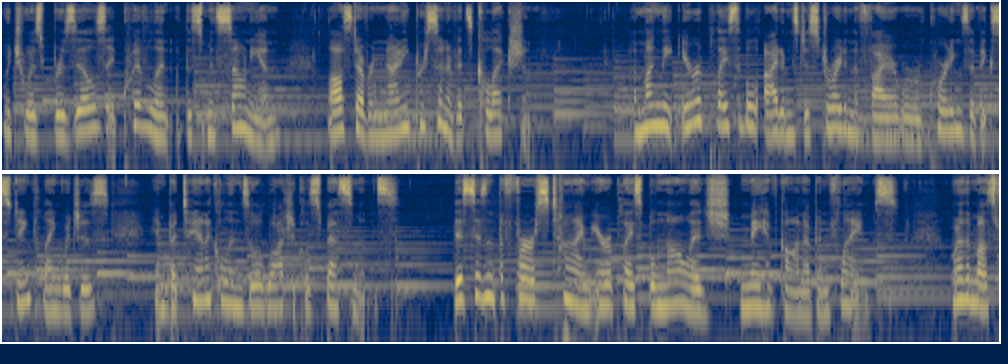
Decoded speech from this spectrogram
which was Brazil's equivalent of the Smithsonian, lost over 90% of its collection. Among the irreplaceable items destroyed in the fire were recordings of extinct languages and botanical and zoological specimens. This isn't the first time irreplaceable knowledge may have gone up in flames. One of the most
